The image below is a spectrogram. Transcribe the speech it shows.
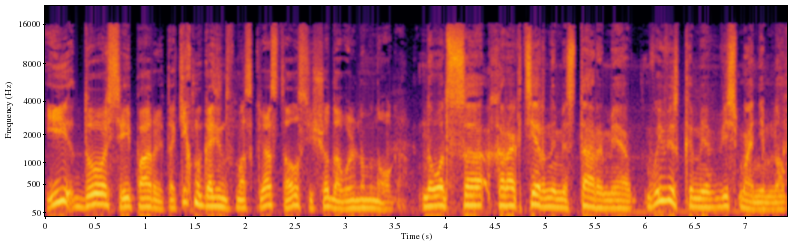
и до сей поры. Таких магазинов в Москве осталось еще довольно много. Но вот с характерным характерными старыми вывесками весьма немного.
